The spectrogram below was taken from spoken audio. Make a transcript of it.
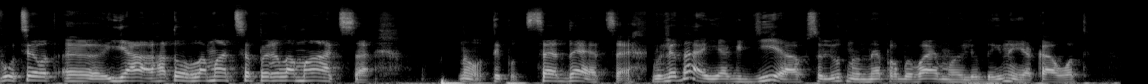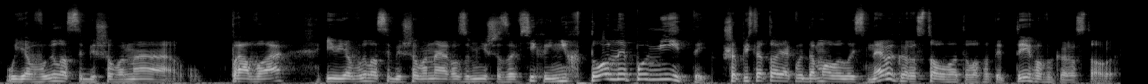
Оце от е, я готов ламатися, переламатися. Ну, типу, це де це? Виглядає як дія абсолютно непробиваємої людини, яка от уявила собі, що вона права, і уявила собі, що вона розумніша за всіх, і ніхто не помітить, що після того, як ви домовились не використовувати логотип, ти його використовуєш.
